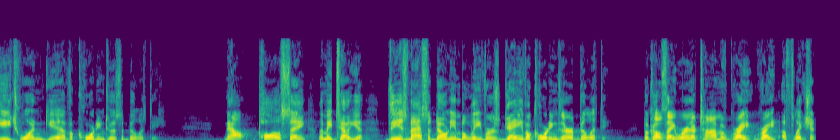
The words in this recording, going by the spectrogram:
each one give according to his ability. Now, Paul's saying, let me tell you, these Macedonian believers gave according to their ability because they were in a time of great, great affliction.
